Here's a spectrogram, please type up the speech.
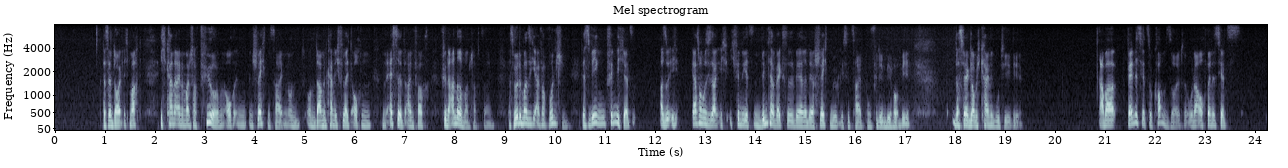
dass er deutlich macht, ich kann eine Mannschaft führen, auch in, in schlechten Zeiten und, und damit kann ich vielleicht auch ein, ein Asset einfach für eine andere Mannschaft sein. Das würde man sich einfach wünschen. Deswegen finde ich jetzt, also ich, erstmal muss ich sagen, ich, ich finde jetzt ein Winterwechsel wäre der schlechtmöglichste Zeitpunkt für den BVB. Das wäre, glaube ich, keine gute Idee. Aber wenn es jetzt so kommen sollte oder auch wenn es jetzt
